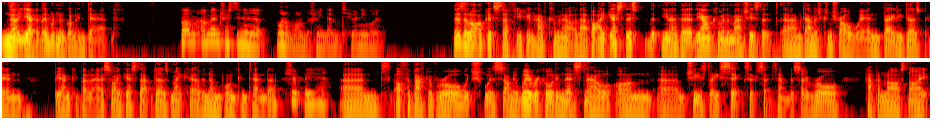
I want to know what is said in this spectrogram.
No, yeah, but they wouldn't have gone in depth. But I'm, I'm interested in a one on one between them two anyway. There's a lot of good stuff you can have coming out of that, but I guess this, you know, the the outcome of the match is that um, Damage Control win. Bayley does pin Bianca Belair, so I guess that does make her the number one contender. Should be, yeah. and off the back of Raw, which was, I mean, we're recording this now on um, Tuesday, 6th of September. So Raw happened last night.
